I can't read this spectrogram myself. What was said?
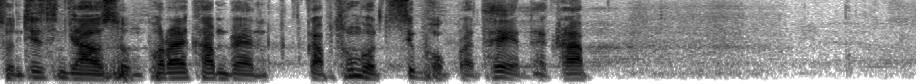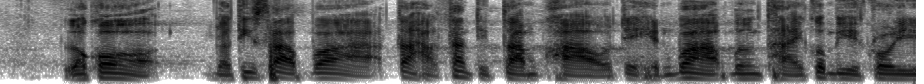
ส่วนธิสัญญาส่งพระราชคำแดนกับทั้งหมด 16 ประเทศนะครับ แล้วก็อย่างที่ทราบว่าถ้าหากท่านติดตามข่าวจะเห็นว่าเมืองไทยก็มีกรณี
